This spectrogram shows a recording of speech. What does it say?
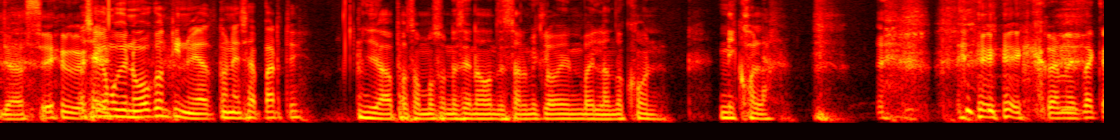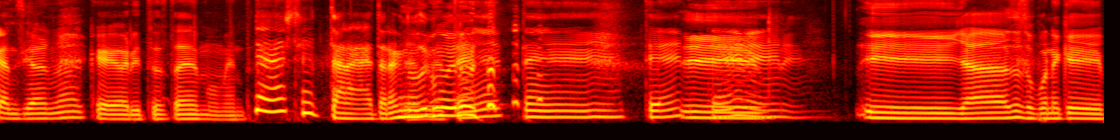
Ya sé, güey. O sea, como que no hubo continuidad con esa parte. Y ya pasamos a una escena donde está el McLovin bailando con Nicola. Con esa canción, ¿no? Que ahorita está de momento. No sé cómo era. Y ya se supone que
